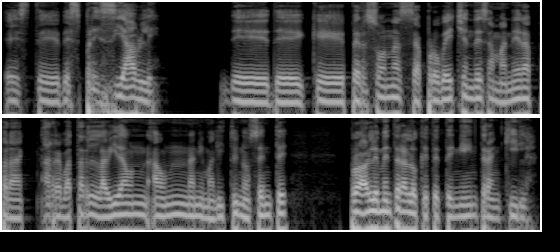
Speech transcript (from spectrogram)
este, despreciable, de, de que personas se aprovechen de esa manera para arrebatarle la vida a un, a un animalito inocente, probablemente era lo que te tenía intranquila.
